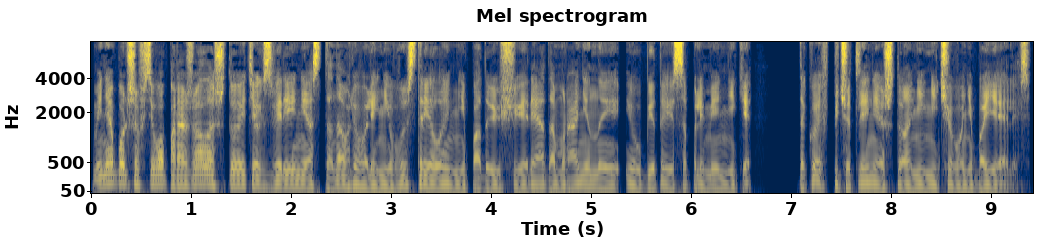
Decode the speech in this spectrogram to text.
Меня больше всего поражало, что этих зверей не останавливали ни выстрелы, ни падающие рядом раненые и убитые соплеменники. Такое впечатление, что они ничего не боялись.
